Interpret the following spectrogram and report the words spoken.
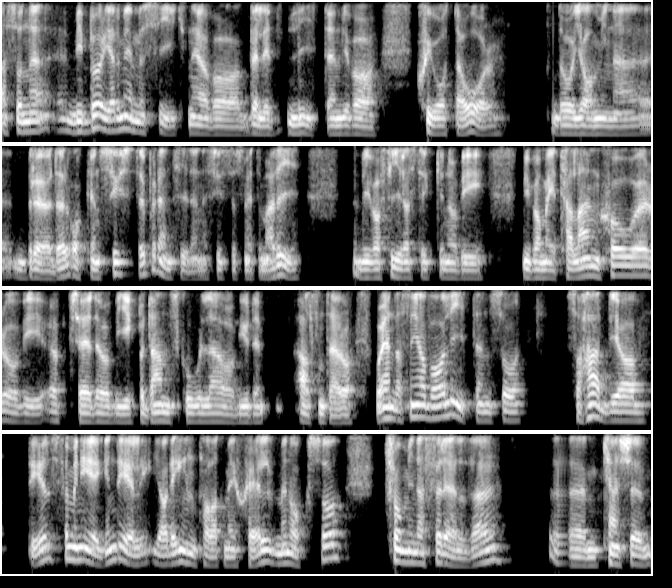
Alltså när, vi började med musik när jag var väldigt liten, vi var sju, åtta år. Då jag och mina bröder och en syster på den tiden, en syster som heter Marie, vi var fyra stycken och vi, vi var med i talangshower och vi uppträdde och vi gick på dansskola och vi gjorde allt sånt där. Och, och ända sedan jag var liten så, så hade jag dels för min egen del, jag hade intalat mig själv, men också från mina föräldrar Ehm, kanske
